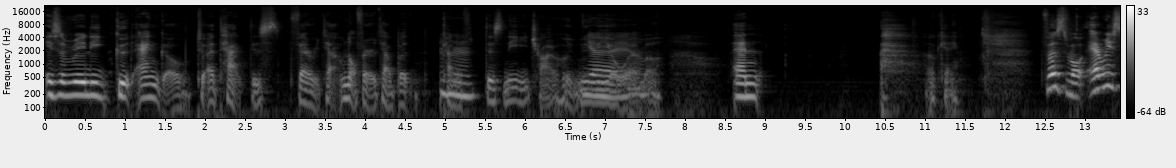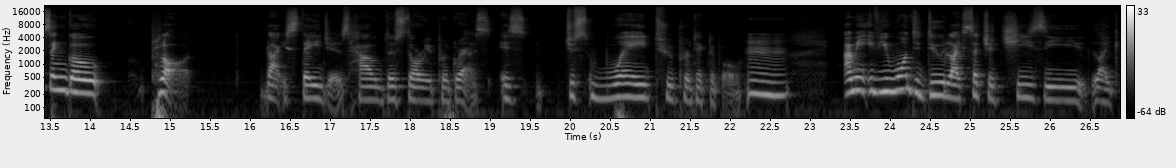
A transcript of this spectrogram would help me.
is a really good angle to attack this fairy tale. Not fairy tale, but kind Mhm. of Disney childhood movie Yeah, or yeah. whatever. And okay. First of all, every single plot like stages how the story progress is just way too predictable. Mm. I mean, if you want to do like such a cheesy, like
